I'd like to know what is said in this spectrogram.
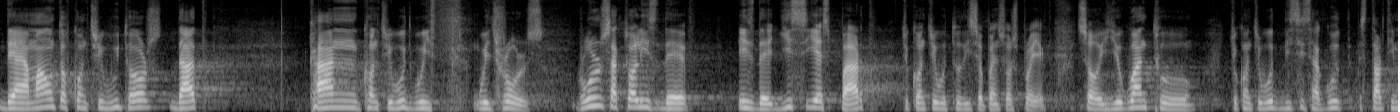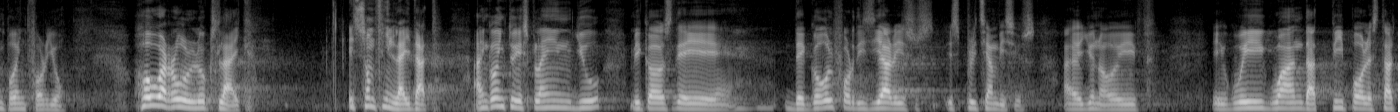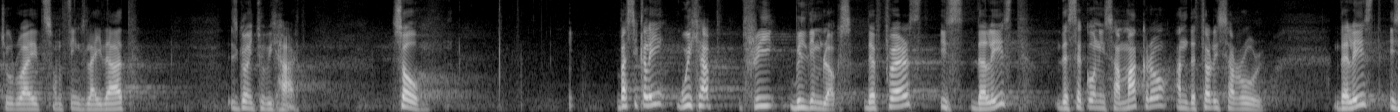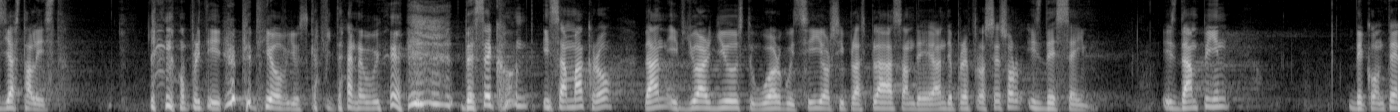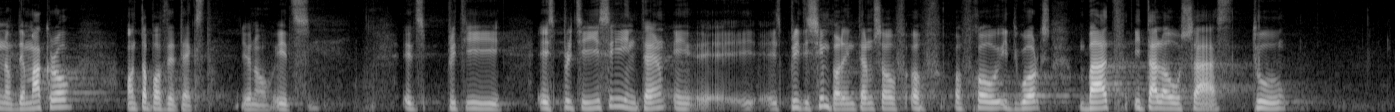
the amount of contributors that can contribute with, with rules. Rules actually is the, is the GCS part to contribute to this open source project. So you want to, to contribute, this is a good starting point for you. How a rule looks like. It's something like that. I'm going to explain you because the, the goal for this year is, is pretty ambitious. Uh, you know, if, if we want that people start to write some things like that, it's going to be hard. So basically, we have three building blocks. The first is the list, the second is a macro, and the third is a rule. The list is just a list. you know, pretty, pretty obvious, Capitano. the second is a macro, then if you are used to work with C or C++ and the, and the preprocessor is the same. It's dumping the content of the macro on top of the text. You know, it's, it's pretty, it's pretty easy in term, it's pretty simple in terms of, of, of how it works, but it allows us to,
